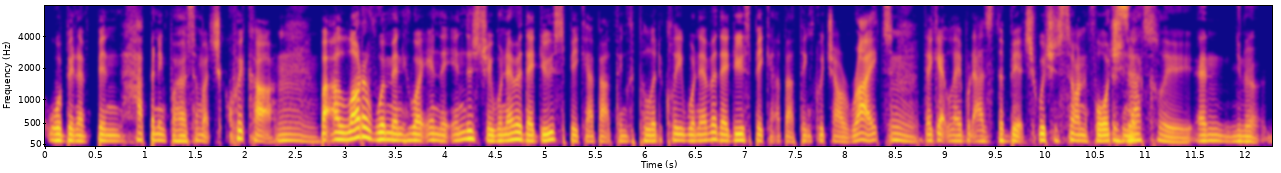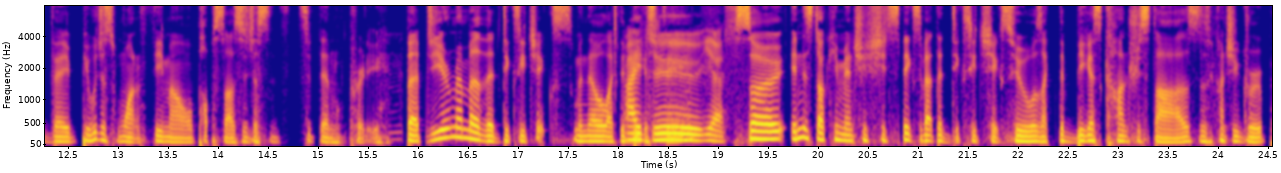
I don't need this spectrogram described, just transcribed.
would been, have been happening for her so much quicker. Mm. But a lot of women who are in the industry, whenever they do speak about things politically, whenever they do speak about things which are right, Mm. they get labeled as the bitch, which is so unfortunate. Exactly. And, you know, they people just want female pop stars to just sit there and look pretty. But do you remember the Dixie Chicks when they were like the I biggest do, thing? yes. So in this documentary, she speaks about the Dixie Chicks, who was like the biggest country stars, the country group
